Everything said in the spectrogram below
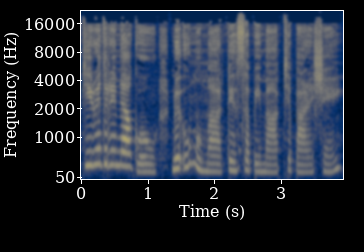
ပြည်တွင်းသတင်းများကိုຫນွေဦးမှမှတင်ဆက်ပေးမှာဖြစ်ပါတယ်ရှင်။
